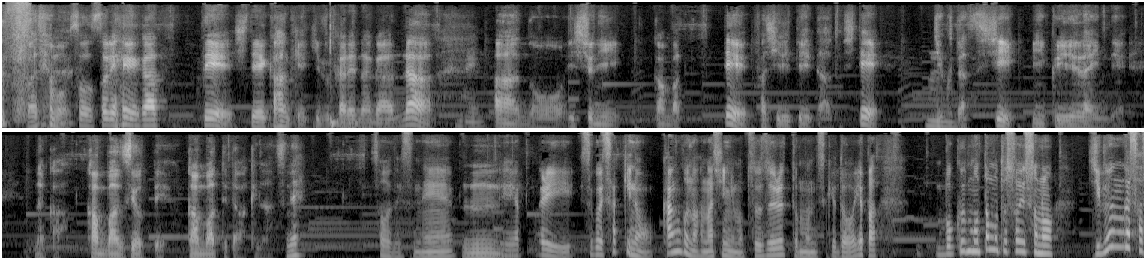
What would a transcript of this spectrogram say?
まあでも、そう、それがあって、師弟関係築かれながら、あの、一緒に頑張って、ファシリテーターとして熟達し、ミニクリデザインで、なんか、看板背負って頑張ってたわけなんですね。そうですね。うん。でやっぱりすごいさっきの看護の話にも通ずると思うんですけどやっぱ僕もともとそういうその自分が支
